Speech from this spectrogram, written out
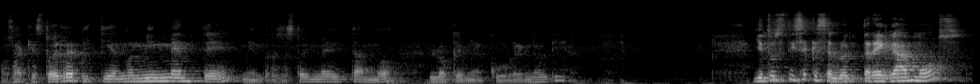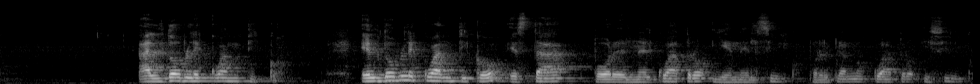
O sea, que estoy repitiendo en mi mente, mientras estoy meditando, lo que me ocurre en el día. Y entonces dice que se lo entregamos al doble cuántico. El doble cuántico está por en el 4 y en el 5, por el plano 4 y 5.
